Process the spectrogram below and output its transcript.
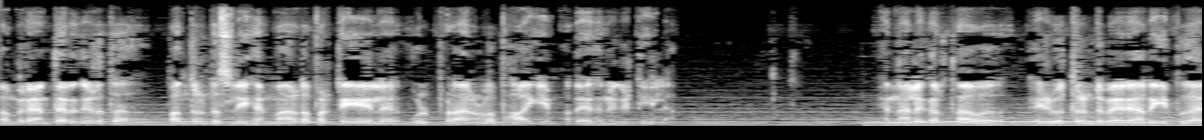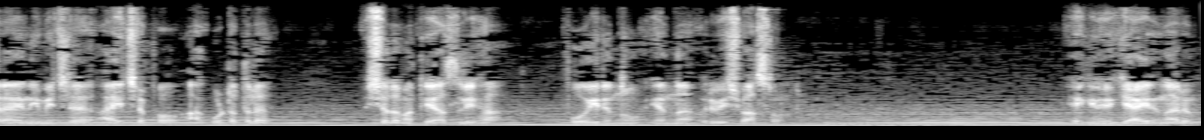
തമ്പുരാൻ തെരഞ്ഞെടുത്ത പന്ത്രണ്ട് സ്ലീഹന്മാരുടെ പട്ടികയിൽ ഉൾപ്പെടാനുള്ള ഭാഗ്യം അദ്ദേഹത്തിന് കിട്ടിയില്ല. എന്നാൽ കർത്താവ് എഴുപത്തിരണ്ട് പേരെ അറിയിപ്പുകാരായി നിയമിച്ച് അയച്ചപ്പോ ആ കൂട്ടത്തിൽ വിശുദ്ധ മത്യാസ്ലിഹ പോയിരുന്നു എന്ന് ഒരു വിശ്വാസമുണ്ട്. എങ്ങനെയൊക്കെ ആയിരുന്നാലും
